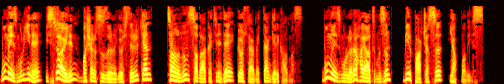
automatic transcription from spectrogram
Bu mezmur yine İsrail'in başarısızlığını gösterirken Tanrı'nın sadakatini de göstermekten geri kalmaz. Bu mezmurları hayatımızın bir parçası yapmalıyız.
